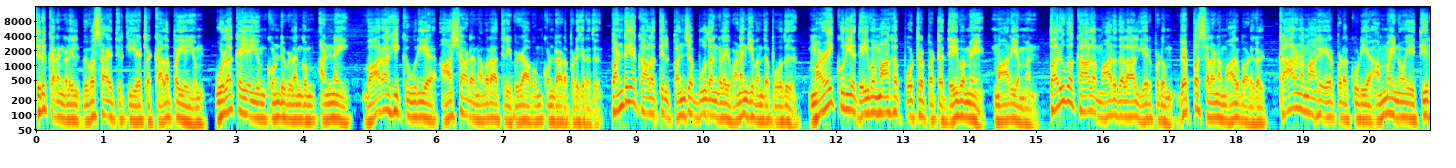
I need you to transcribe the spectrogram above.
திருக்கரங்களில் விவசாயத்திற்கு ஏற்ற கலப்பையையும் உலக்கையையும் கொண்டு விளங்கும் அன்னை வாராகிக்கு உரிய ஆஷாட நவராத்திரி விழாவும் கொண்டாடப்படுகிறது. பண்டைய காலத்தில் பஞ்சபூதங்களை வணங்கி வந்தபோது மழைக்குரிய தெய்வமாக போற்றப்பட்ட தெய்வமே மாரியம்மன். பருவ கால மாறுதலால் ஏற்படும் வெப்பசலன மாறுபாடுகள் காரணமாக ஏற்படக்கூடிய அம்மை நோயை தீர்ப்பு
